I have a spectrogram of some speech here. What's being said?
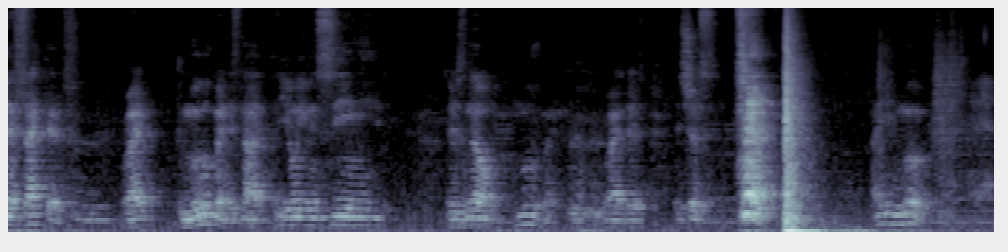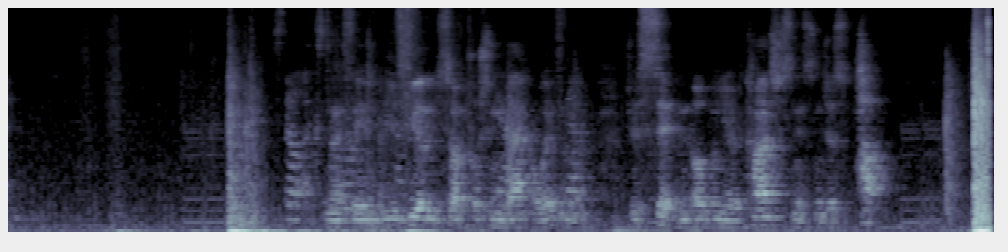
ineffective, mm -hmm. right? The movement is not, you don't even see any, there's no movement, mm -hmm. right? There's, it's just, I didn't move. Still See, you feel yourself pushing yeah. back away from yeah. it. Just sit and open your consciousness and just hop back,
